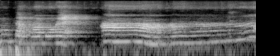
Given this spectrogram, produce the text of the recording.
puter ngomongnya. Ah ah.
